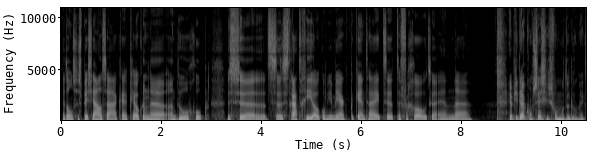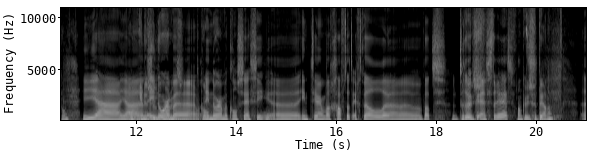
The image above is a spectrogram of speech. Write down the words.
Met onze speciaalzaken heb je ook een, een doelgroep. Dus het is een strategie ook om je merkbekendheid te vergroten. En heb je daar concessies voor moeten doen, Mikkel? ja, ja een enorme, enorme concessie. Eh, intern gaf dat echt wel eh, wat druk en stress. Want Kun je eens vertellen? eh,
